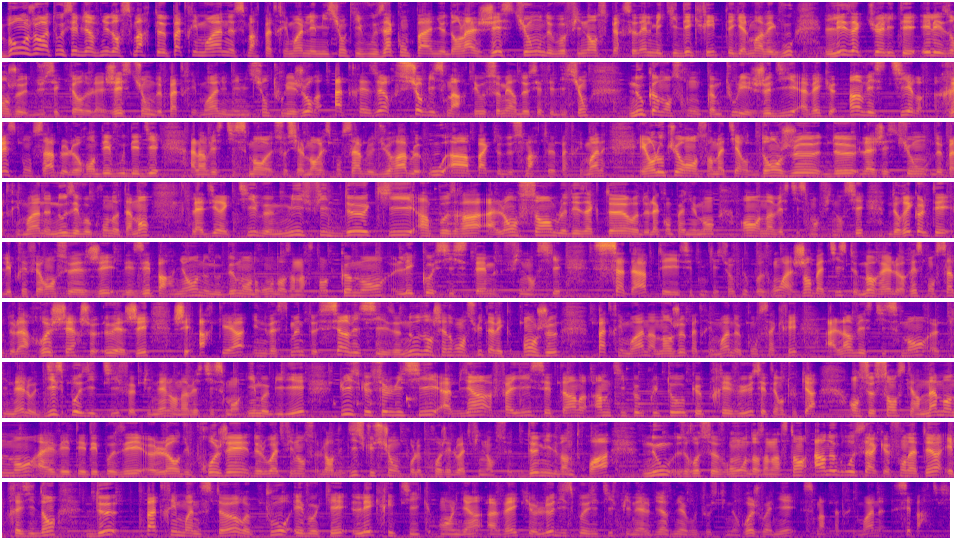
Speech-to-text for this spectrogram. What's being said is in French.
Bonjour à tous et bienvenue dans Smart Patrimoine. Smart Patrimoine, l'émission qui vous accompagne dans la gestion de vos finances personnelles, mais qui décrypte également avec vous les actualités et les enjeux du secteur de la gestion de patrimoine. Une émission tous les jours à 13h sur Bismart. Et au sommaire de cette édition, nous commencerons comme tous les jeudis avec Investir responsable, le rendez-vous dédié à l'investissement socialement responsable, durable ou à impact de Smart Patrimoine. Et en l'occurrence, en matière d'enjeux de la gestion de patrimoine, nous évoquerons notamment la directive MIFID 2 qui imposera à l'ensemble des acteurs de l'accompagnement en investissement financier de récolter les préférences ESG des épargnants. Nous nous demanderons dans un instant comment l'écosystème financier s'adapte et c'est une question que nous poserons à Jean-Baptiste Morel, responsable de la recherche ESG chez Arkea Investment Services. Nous enchaînerons ensuite avec Enjeu patrimoine, un enjeu patrimoine consacré à l'investissement Pinel, au dispositif Pinel en investissement immobilier puisque celui-ci a bien failli s'éteindre un petit peu plus tôt que prévu. C'était en tout cas en ce sens qu'un amendement avait été déposé euh, lors du projet de loi de finances, lors des discussions pour le projet de loi de finances 2023. Nous recevrons dans un instant Arnaud Groussac, fondateur et président de Patrimoine Store pour évoquer les critiques en lien avec le dispositif Pinel. Bienvenue à vous tous qui nous rejoignez. Smart Patrimoine, c'est parti.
